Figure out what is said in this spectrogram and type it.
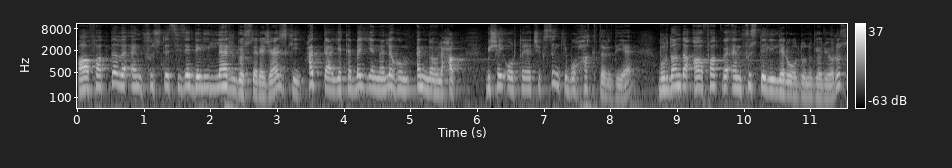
Afakta ve enfüste size deliller göstereceğiz ki hatta yetebeyyene lehum ennehu'l hak. Bir şey ortaya çıksın ki bu haktır diye. Buradan da afak ve enfüs delilleri olduğunu görüyoruz.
